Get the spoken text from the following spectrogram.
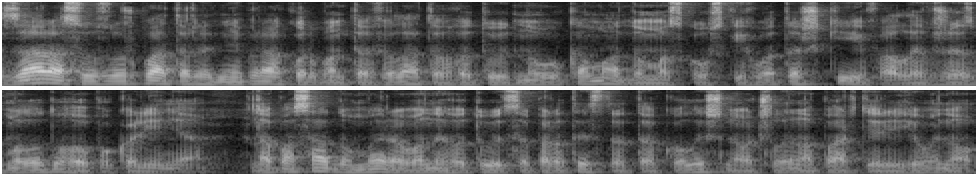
Зараз узурпатори Дніпра Корбан та Філатов готують нову команду московських ватажків, але вже з молодого покоління. На посаду мера вони готують сепаратиста та колишнього члена партії регіонів,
